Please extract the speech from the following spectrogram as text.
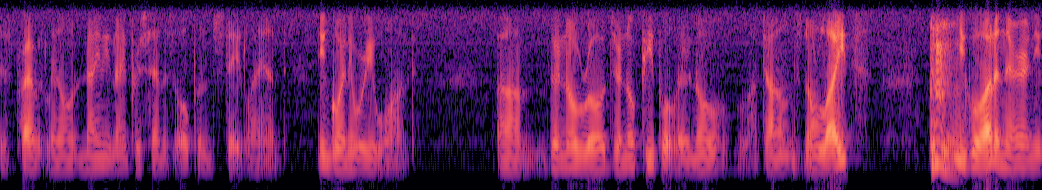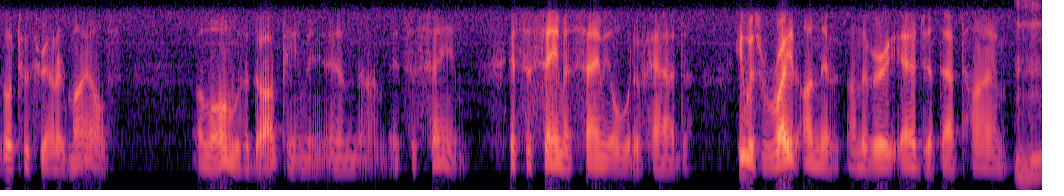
is privately owned. Ninety nine percent is open state land. You can go anywhere you want. Um, there are no roads, there are no people, there are no towns, no lights. you go out in there and you go two, three hundred miles alone with a dog team, and um, it's the same. It's the same as Samuel would have had. He was right on the on the very edge at that time mm-hmm.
